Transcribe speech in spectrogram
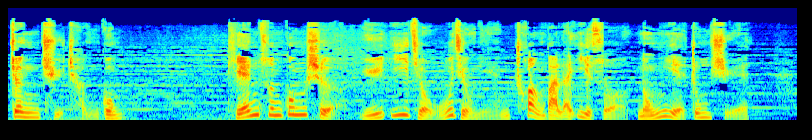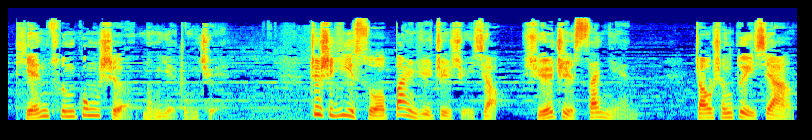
争取成功。”田村公社于一九五九年创办了一所农业中学——田村公社农业中学。这是一所半日制学校，学制三年，招生对象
